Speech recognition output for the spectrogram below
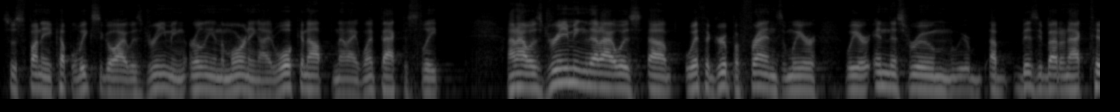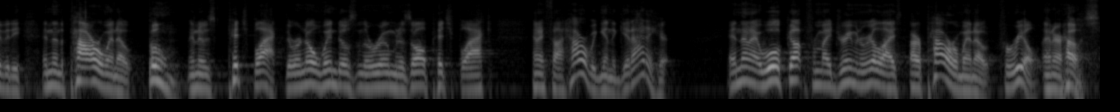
this was funny, a couple weeks ago, I was dreaming early in the morning. I'd woken up and then I went back to sleep. And I was dreaming that I was uh, with a group of friends, and we were, we were in this room. We were uh, busy about an activity. And then the power went out. Boom. And it was pitch black. There were no windows in the room, and it was all pitch black. And I thought, how are we going to get out of here? And then I woke up from my dream and realized our power went out for real in our house.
